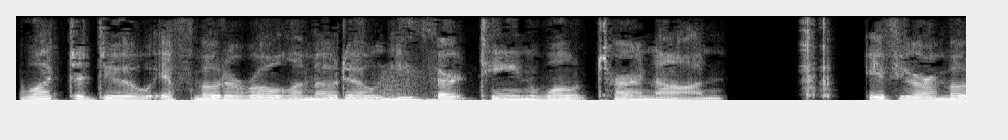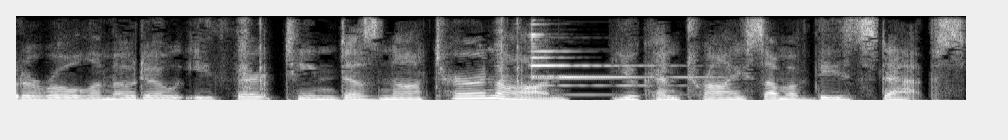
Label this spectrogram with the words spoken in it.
What to do if Motorola Moto E13 won't turn on? If your Motorola Moto E13 does not turn on, you can try some of these steps.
